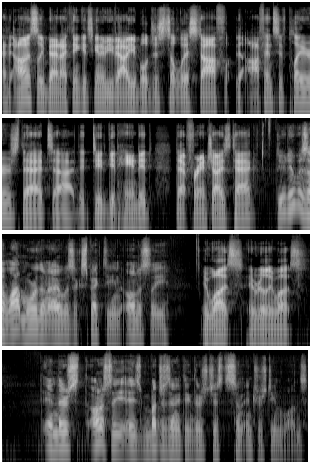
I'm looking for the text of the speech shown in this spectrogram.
I th- honestly, Ben, I think it's going to be valuable just to list off the offensive players that uh, that did get handed that franchise tag. Dude, it was a lot more than I was expecting, honestly. It was. It really was. And there's honestly, as much as anything, there's just some interesting ones.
